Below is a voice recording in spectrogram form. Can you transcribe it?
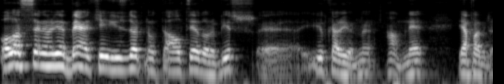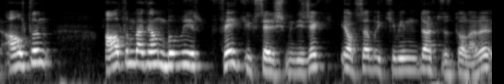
Olası senaryo belki 104.6'ya doğru bir e, yukarı yönlü hamle yapabilir. Altın altın bakalım bu bir fake yükseliş mi diyecek yoksa bu 2400 doları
